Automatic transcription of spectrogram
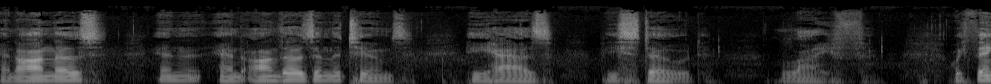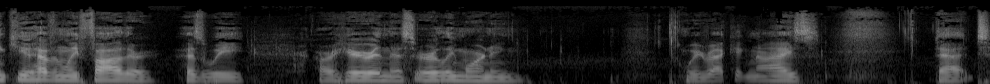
and on those in, and on those in the tombs he has bestowed life. We thank you, Heavenly Father, as we are here in this early morning. We recognize that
